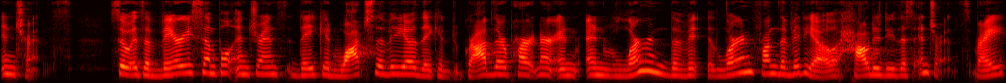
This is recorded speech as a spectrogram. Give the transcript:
entrance. So it's a very simple entrance. They could watch the video, they could grab their partner and and learn the vi- learn from the video how to do this entrance, right?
